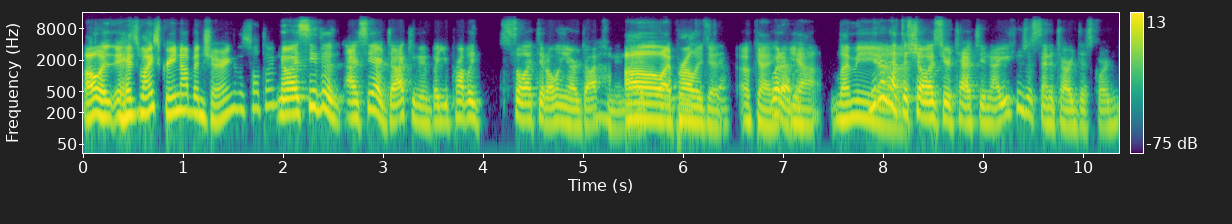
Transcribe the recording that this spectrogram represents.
Oh, has my screen not been sharing this whole time? No, I see the I see our document, but you probably selected only our document. Oh, pulled I probably did. tab. Okay. Whatever. Yeah. Let me. You don't have uh, to show us your tattoo now. You can just send it to our Discord.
